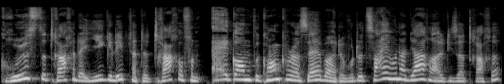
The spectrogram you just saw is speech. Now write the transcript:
größte Drache, der je gelebt hat. Der Drache von Aegon the Conqueror selber. Der wurde 200 Jahre alt, dieser Drache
